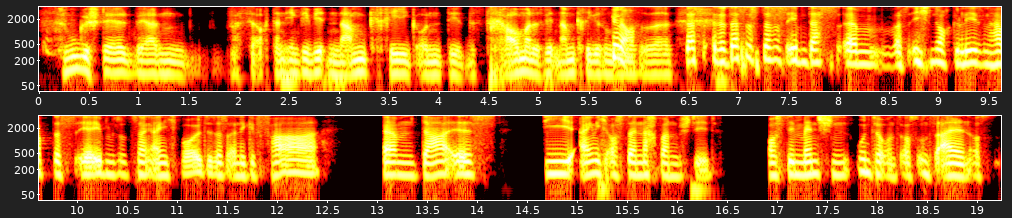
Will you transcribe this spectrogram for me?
zugestellt werden, was ja auch dann irgendwie Vietnamkrieg und die, das Trauma des Vietnamkrieges und genau. sowas. Also das, also das ist, das ist eben das, ähm, was ich noch gelesen habe, dass er eben sozusagen eigentlich wollte, dass eine Gefahr ähm, da ist, die eigentlich aus deinen Nachbarn besteht. Aus den Menschen unter uns, aus uns allen, aus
